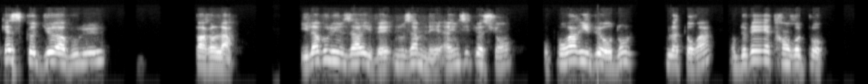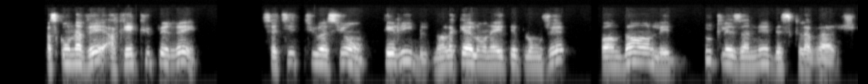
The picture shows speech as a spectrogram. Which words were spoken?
Qu'est-ce que Dieu a voulu par là? Il a voulu nous arriver, nous amener à une situation où pour arriver au don de la Torah, on devait être en repos parce qu'on avait à récupérer cette situation terrible dans laquelle on a été plongé pendant toutes les années d'esclavage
